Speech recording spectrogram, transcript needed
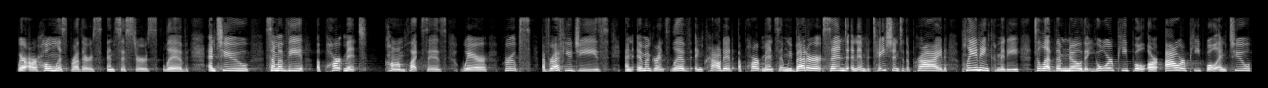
where our homeless brothers and sisters live, and to some of the apartment complexes where groups of refugees and immigrants live in crowded apartments. And we better send an invitation to the Pride Planning Committee to let them know that your people are our people, and to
